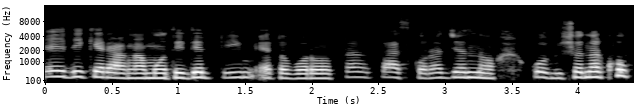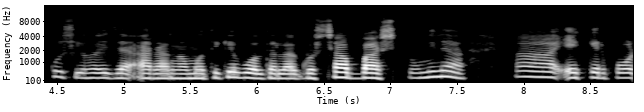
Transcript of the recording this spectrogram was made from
এদিকে রাঙামতিদের টিম এত বড় একটা কাজ করার জন্য কমিশনার খুব খুশি হয়ে যায়। আর রাঙামতিকে বলতে লাগল, "সাব্বাস! তুমি না একের পর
